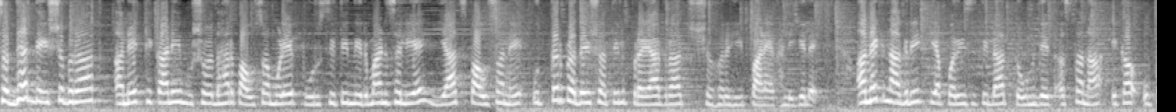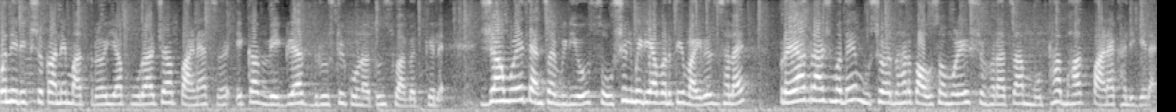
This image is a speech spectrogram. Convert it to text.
सध्या देशभरात अनेक ठिकाणी मुसळधार पावसामुळे पूरस्थिती निर्माण झाली आहे. याच पावसाने उत्तर प्रदेशातील प्रयागराज शहरही पाण्याखाली गेले. अनेक नागरिक या परिस्थितीला तोंड देत असताना एका उपनिरीक्षकाने मात्र या पुराच्या पाण्याचं एका वेगळ्याच दृष्टिकोनातून स्वागत केलंय. ज्यामुळे त्यांचा व्हिडिओ सोशल मीडियावरती व्हायरल झालाय. प्रयागराजमध्ये मुसळधार पावसामुळे शहराचा मोठा भाग पाण्याखाली गेलाय.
